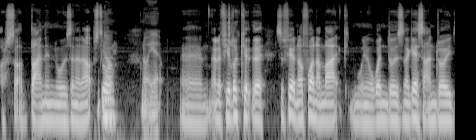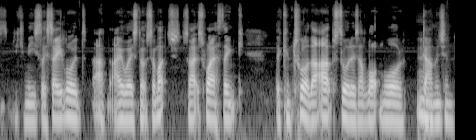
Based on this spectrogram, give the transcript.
are sort of banning those in an app store. no, not yet. Um, and if you look at the, so fair enough on a Mac, you know, Windows and I guess Android, you can easily sideload. I- iOS not so much. So that's why I think the control of that app store is a lot more Mm. damaging.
